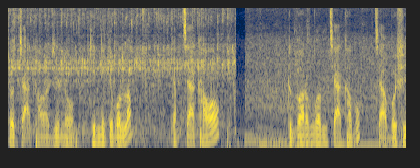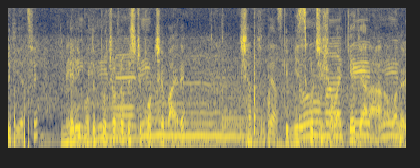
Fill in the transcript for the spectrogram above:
তো চা খাওয়ার জন্য কিন্নিকে বললাম, কাপ চা খাওয়াও। একটু গরম গরম চা খাব, চা বসিয়ে দিয়েছে। এরই মধ্যে প্রচণ্ড বৃষ্টি পড়ছে বাইরে। সাথে সাথে আজকে মিস করছি সবাইকে যারা আমাদের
